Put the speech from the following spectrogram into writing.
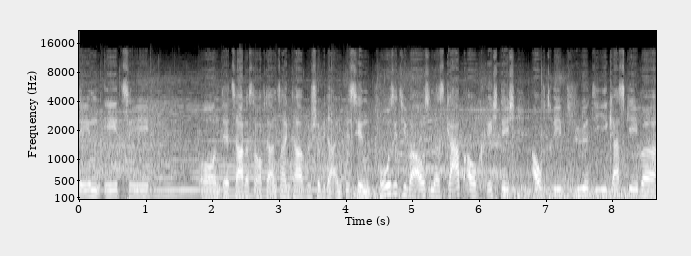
den EC. Und jetzt sah das doch auf der Anzeigentafel schon wieder ein bisschen positiver aus und das gab auch richtig Auftrieb für die Gastgeber,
